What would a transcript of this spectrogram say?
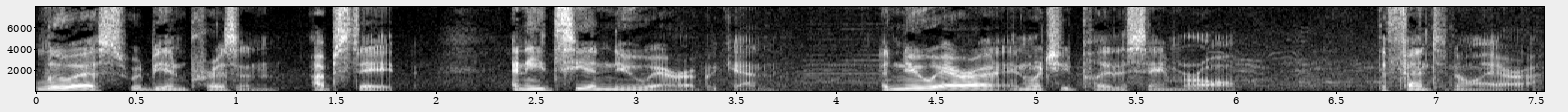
Luis would be in prison, upstate, and he'd see a new era begin. A new era in which he'd play the same role the fentanyl era.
